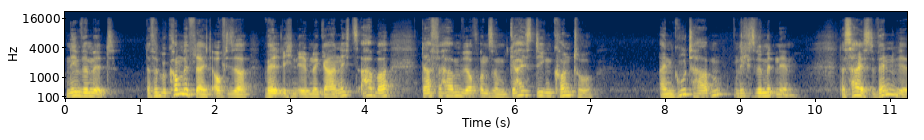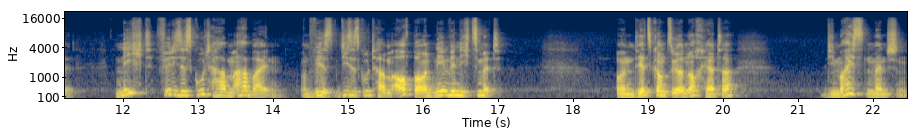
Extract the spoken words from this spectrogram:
nehmen wir mit. Dafür bekommen wir vielleicht auf dieser weltlichen Ebene gar nichts, aber dafür haben wir auf unserem geistigen Konto ein Guthaben, welches wir mitnehmen. Das heißt, wenn wir nicht für dieses Guthaben arbeiten und wir dieses Guthaben aufbauen, nehmen wir nichts mit. Und jetzt kommt sogar noch härter, die meisten Menschen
